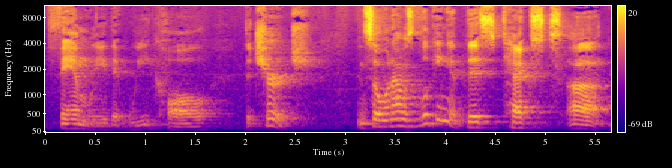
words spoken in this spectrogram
family that we call the church. And so when I was looking at this text uh,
